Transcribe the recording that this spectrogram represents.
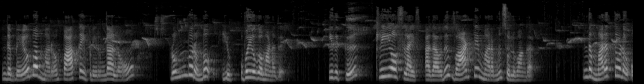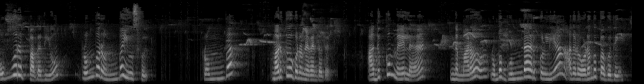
இந்த பேயோபாப் மரம் பார்க்க இப்படி இருந்தாலும் ரொம்ப ரொம்ப யு- உபயோகமானது. இதுக்கு ட்ரீ ஆஃப் லைஃப் அதாவது வாழ்க்கை மரம்னு சொல்லுவாங்க. இந்த மரத்தோட ஒவ்வொரு பகுதியும் ரொம்ப ரொம்ப யூஸ்ஃபுல் ரொம்ப மருத்துவ குணம் நிறைந்தது. அதுக்கும் மேலே இந்த மரம் ரொம்ப குண்டாக இருக்கும் இல்லையா? அதோட உடம்பு பகுதி.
